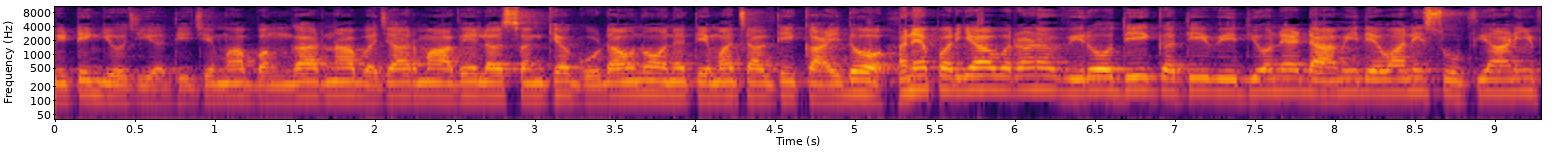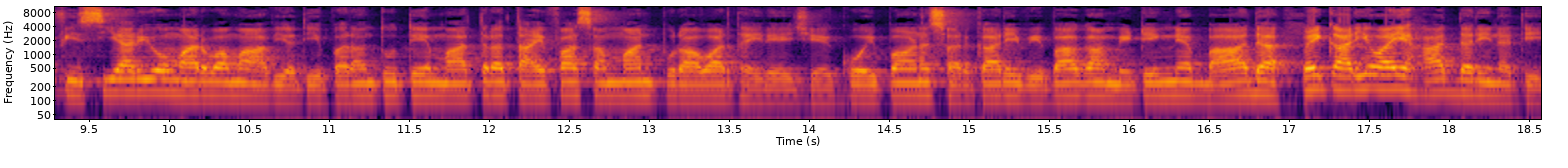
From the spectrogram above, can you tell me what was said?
મીટિંગ યોજી હતી, જેમાં બંગાળના બજારમાં આવેલ અસંખ્ય ગોડાઉનો અને તેમાં ચાલતી કાયદો અને પર્યાવરણ વિરોધી ગતિવિધિઓને ડામી દેવાની સુફિયાણી ફિસિયારીઓ મારવામાં આવી હતી, પરંતુ તે માત્ર તાઇફા સન્માન પુરાવાર થઈ રહી છે. કોઈ પણ સરકારી વિભાગ આ મીટિંગને બાદ કઈ કાર્યવાહી હાથ ધરી નથી.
